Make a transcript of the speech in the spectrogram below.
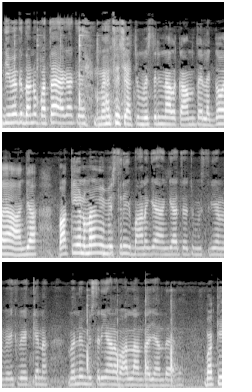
ਜਿਵੇਂ ਕਿ ਤੁਹਾਨੂੰ ਪਤਾ ਹੈਗਾ ਕਿ ਮੈਂ ਤੇ ਚਾਚੂ ਮਿਸਤਰੀ ਨਾਲ ਕੰਮ ਤੇ ਲੱਗਾ ਹੋਇਆ ਆ ਗਿਆ ਬਾਕੀ ਹੁਣ ਮੈਂ ਵੀ ਮਿਸਤਰੀ ਬਣ ਗਿਆ ਆ ਗਿਆ ਚਾਚੂ ਮਿਸਤਰੀਆਂ ਨੂੰ ਵੇਖ ਵੇਖ ਕੇ ਨਾ, ਮੈਨੂੰ ਵੀ ਮਿਸਤਰੀਆਂ ਵਾਲਾ ਵੱਲ ਆਂਦਾ ਜਾਂਦਾ ਹੈ ਬਾਕੀ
